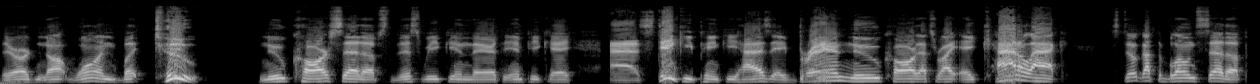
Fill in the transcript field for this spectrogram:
there are not one, but two new car setups this weekend there at the MPK as Stinky Pinky has a brand new car. That's right, a Cadillac. Still got the blown setup,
